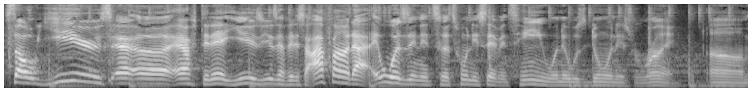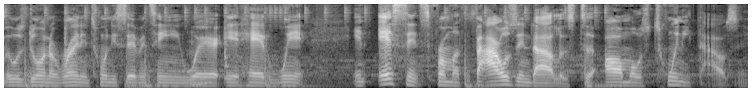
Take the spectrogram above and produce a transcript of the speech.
so years uh, uh, after that, years years after this, I found out it wasn't until 2017 when it was doing its run. Um, it was doing a run in 2017 where it had went, in essence, from a thousand dollars to almost twenty thousand.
